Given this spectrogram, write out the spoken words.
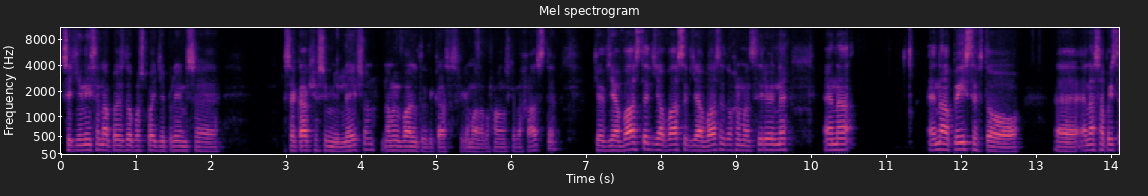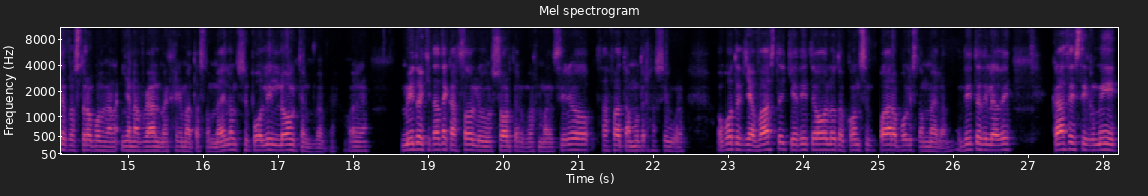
ξεκινήστε να παίζετε όπως είπα και πριν σε, σε κάποιο simulation, να μην βάλετε δικά σας χρήματα προφανώς και τα χάσετε και διαβάστε, διαβάστε, διαβάστε. Το χρηματιστήριο είναι ένα, ένα απίστευτο, ε, ένας απίστευτος τρόπος για να βγάλουμε χρήματα στο μέλλον, σε πολύ long term βέβαια. Ωραία. Μην το κοιτάτε καθόλου short term το χρηματιστήριο, θα φάτε τα μούτρα σας σίγουρα. Οπότε διαβάστε και δείτε όλο το concept πάρα πολύ στο μέλλον. Δείτε δηλαδή κάθε στιγμή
